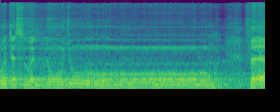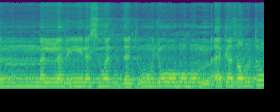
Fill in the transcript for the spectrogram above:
وتسود وجوه. فأما الذين اسودت وجوههم أكفرتم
